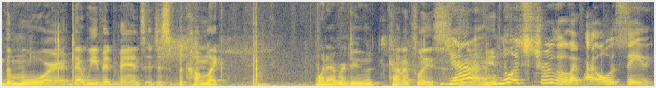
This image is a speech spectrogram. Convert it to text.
the more that we've advanced, it just become like, whatever, dude, kind of place. You know yeah. what I mean? No, it's true though. Like I always say,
